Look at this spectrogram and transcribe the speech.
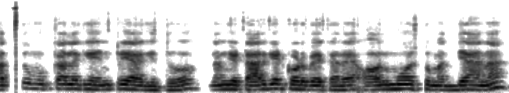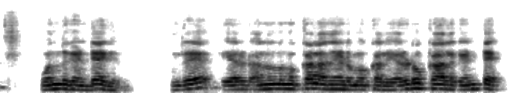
ಹತ್ತು ಮುಕ್ಕಾಲಿಗೆ ಎಂಟ್ರಿ ಆಗಿದ್ದು ನಮಗೆ ಟಾರ್ಗೆಟ್ ಕೊಡ್ಬೇಕಾದ್ರೆ ಆಲ್ಮೋಸ್ಟ್ ಮಧ್ಯಾಹ್ನ ಒಂದು ಗಂಟೆ ಆಗಿದೆ. ಅಂದ್ರೆ ಎರಡು, ಹನ್ನೊಂದು ಮುಕ್ಕಾಲು, ಹನ್ನೆರಡು ಮುಕ್ಕಾಲು, ಎರಡು ಕಾಲು ಗಂಟೆ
